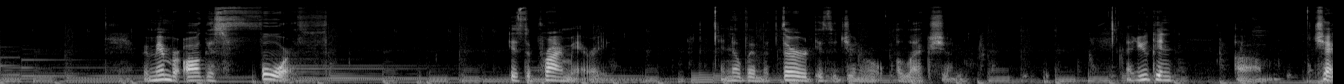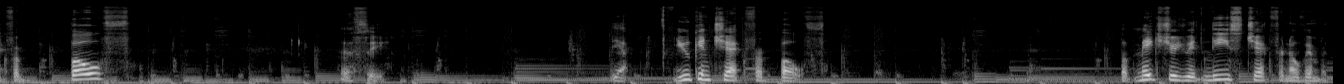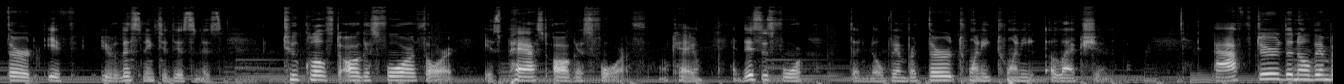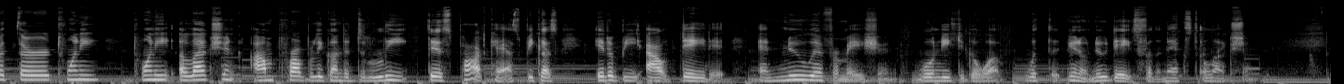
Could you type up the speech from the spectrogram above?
remember August 4th is the primary, and November 3rd is the general election. Now you can um, check for both. Let's see. Yeah, you can check for both but make sure you at least check for November 3rd if you're listening to this and it's too close to August 4th or it's past August 4th. Okay. And this is for the November 3rd, 2020 election. After the November 3rd, 2020 2020 election, I'm probably going to delete this podcast because it'll be outdated and new information will need to go up with the, you know, new dates for the next election.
